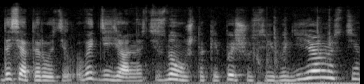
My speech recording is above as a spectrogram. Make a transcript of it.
Десятий розділ. Вид діяльності. Знову ж таки, пишу свій вид діяльності.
